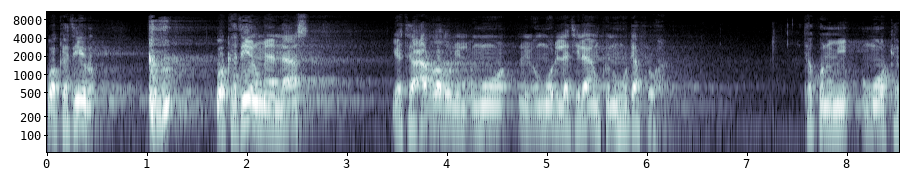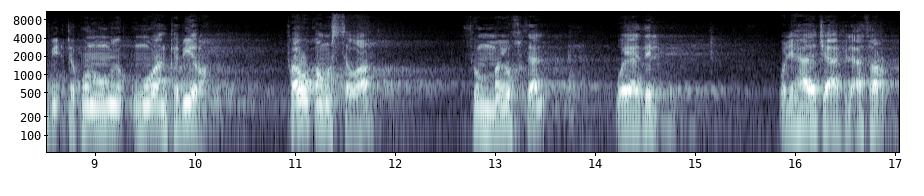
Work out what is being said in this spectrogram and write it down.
وكثير وكثير من الناس يتعرض للأمور للأمور التي لا يمكنه دفعها. تكون أمور كبيرة تكون أمورا كبيرة فوق مستواه ثم يخذل ويذل. ولهذا جاء في الأثر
